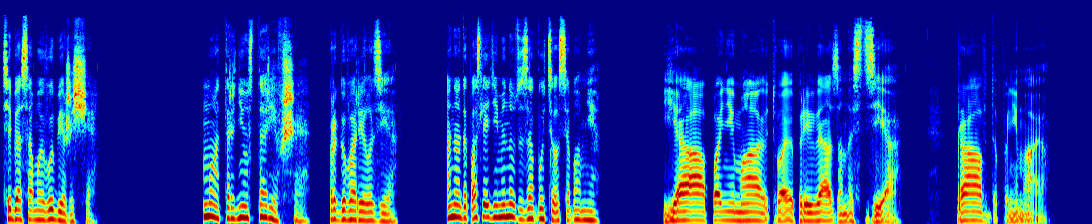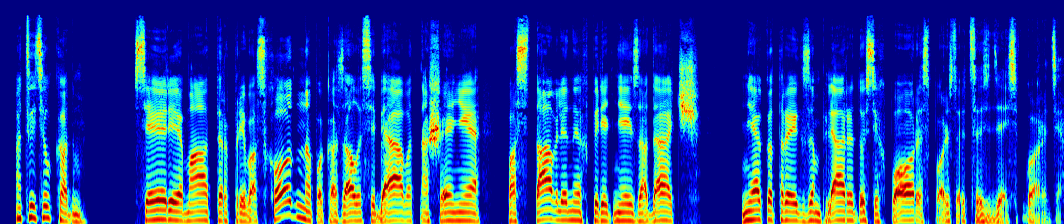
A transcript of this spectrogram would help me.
себя самой в убежище. «Матер не устаревшая», — проговорила Зия. «Она до последней минуты заботилась обо мне». «Я понимаю твою привязанность, Зия. Правда понимаю. — ответил Кадм. «Серия Матер превосходно показала себя в отношении поставленных перед ней задач. Некоторые экземпляры до сих пор используются здесь, в городе».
